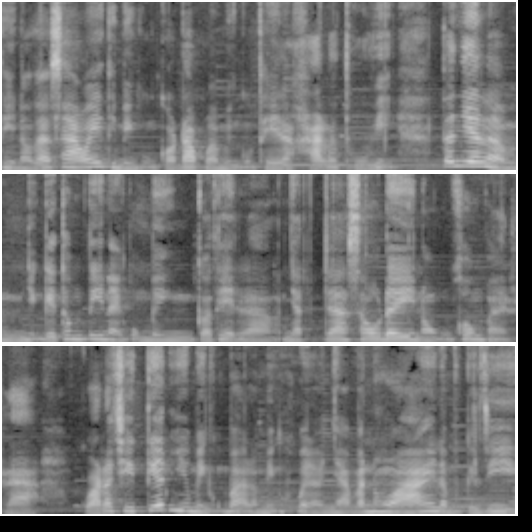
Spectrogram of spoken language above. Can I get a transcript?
thì nó ra sao ấy thì mình cũng có đọc và mình cũng thấy là khá là thú vị. Tất nhiên là những cái thông tin này của mình có thể là nhặt ra sau đây nó cũng không phải là quá là chi tiết như mình cũng bảo là mình không phải là nhà văn hóa hay là một cái gì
